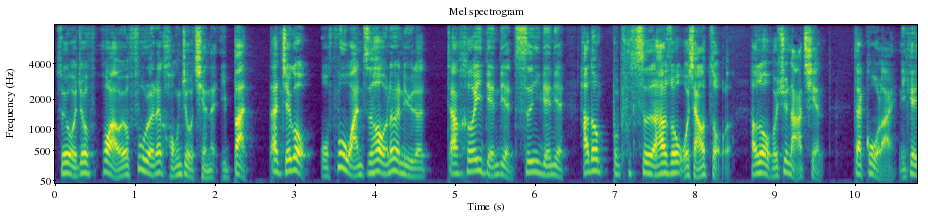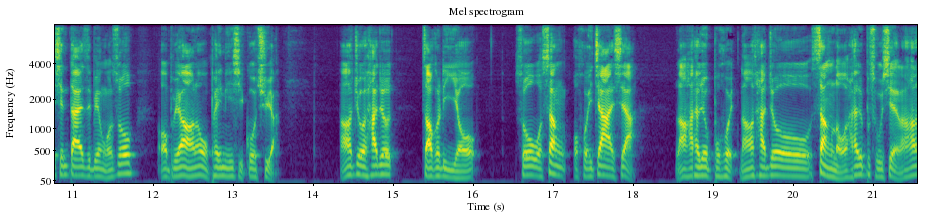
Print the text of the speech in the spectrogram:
所以我就后来我又付了那个红酒钱的一半。但结果我付完之后，那个女的这样喝一点点，吃一点点，她都不吃了，她说我想要走了，她说我回去拿钱。再过来，你可以先待在这边。我说哦，不要，那我陪你一起过去啊。然后就他就找个理由说我上我回家一下，然后他就不会，然后他就上楼，他就不出现，然后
